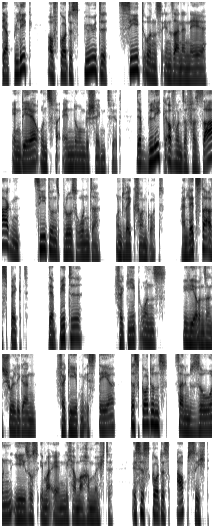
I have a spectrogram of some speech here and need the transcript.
Der Blick auf Gottes Güte zieht uns in seine Nähe, in der uns Veränderung geschenkt wird. Der Blick auf unser Versagen zieht uns bloß runter und weg von Gott. Ein letzter Aspekt der Bitte, vergib uns, wie wir unseren Schuldigern vergeben, ist der, dass Gott uns seinem Sohn Jesus immer ähnlicher machen möchte. Es ist Gottes Absicht,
